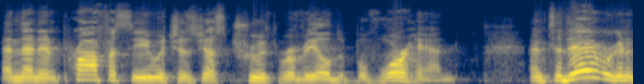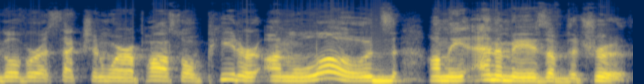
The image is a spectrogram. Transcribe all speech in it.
and then in prophecy, which is just truth revealed beforehand. And today we're going to go over a section where Apostle Peter unloads on the enemies of the truth.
